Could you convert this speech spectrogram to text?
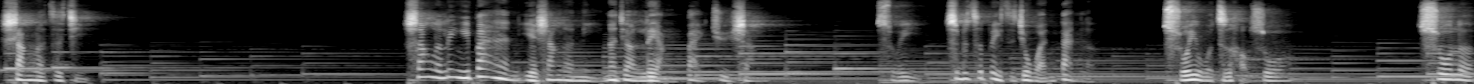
伤了自己，伤了另一半，也伤了你，那叫两败俱伤。所以，是不是这辈子就完蛋了？所以我只好说，说了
